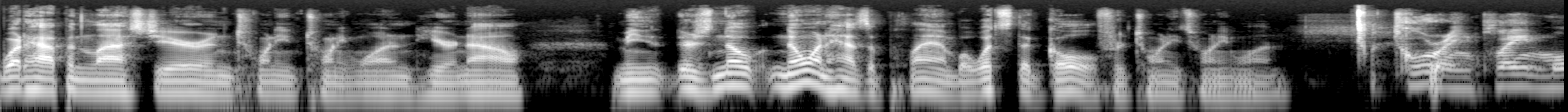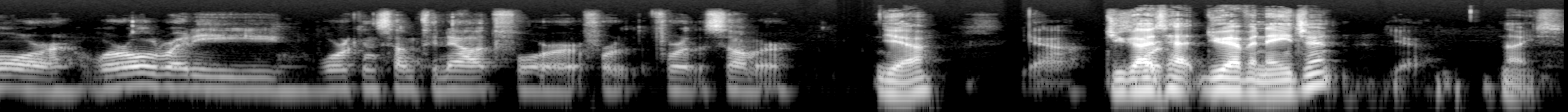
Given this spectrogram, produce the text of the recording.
what happened last year in 2021 here now, I mean, there's no no one has a plan, but what's the goal for 2021? Touring, playing more. We're already working something out for for for the summer. Yeah. Yeah. Do you guys have do you have an agent? Yeah. Nice.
